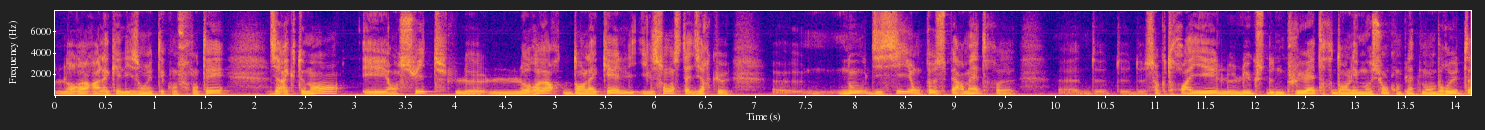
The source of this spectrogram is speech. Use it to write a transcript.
l'horreur à laquelle ils ont été confrontés directement, et ensuite l'horreur dans laquelle ils sont. C'est-à-dire que euh, nous, d'ici, on peut se permettre euh, de, s'octroyer le luxe de ne plus être dans l'émotion complètement brute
